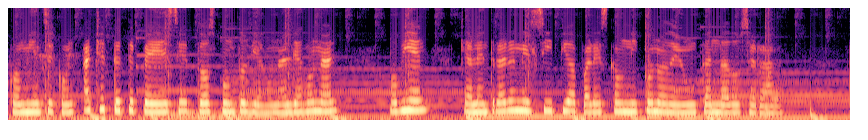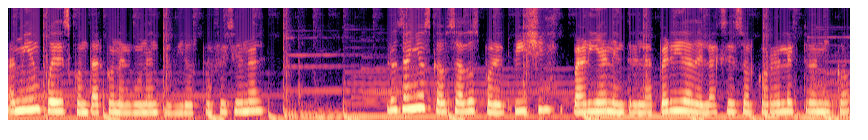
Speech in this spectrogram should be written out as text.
comience con https diagonal diagonal o bien que al entrar en el sitio aparezca un icono de un candado cerrado. También puedes contar con algún antivirus profesional. Los daños causados por el phishing varían entre la pérdida del acceso al correo electrónico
